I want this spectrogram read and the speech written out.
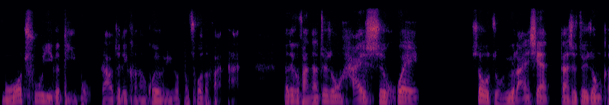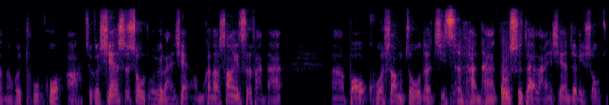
磨出一个底部，然后这里可能会有一个不错的反弹，那这个反弹最终还是会受阻于蓝线，但是最终可能会突破啊，这个先是受阻于蓝线，我们看到上一次反弹啊，包括上周的几次 反弹都是在蓝线这里受阻。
